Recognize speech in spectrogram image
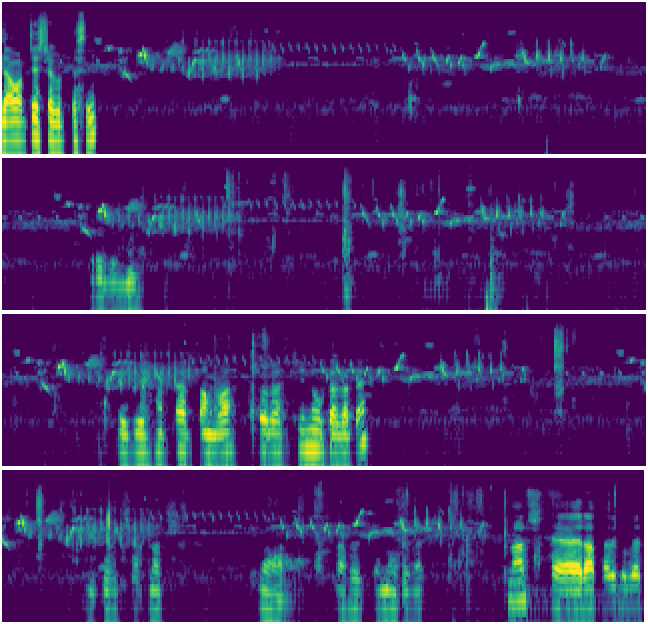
যাওয়ার চেষ্টা করতেছি। যে হাঁটতে আমরা চলে আসছি নৌকা ঘাটে। হচ্ছে আপনার আর একটা নৌকা আপনার রাতারগুলের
